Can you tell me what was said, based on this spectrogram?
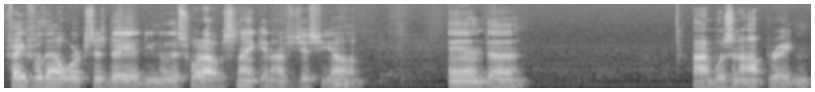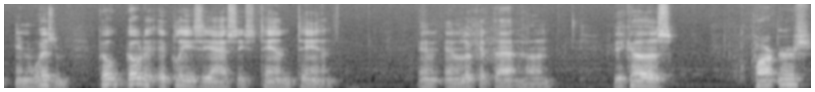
faith without works is dead. You know, that's what I was thinking. I was just young. And uh, I wasn't operating in wisdom. Go go to Ecclesiastes ten ten and, and look at that, hon. Because partners,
